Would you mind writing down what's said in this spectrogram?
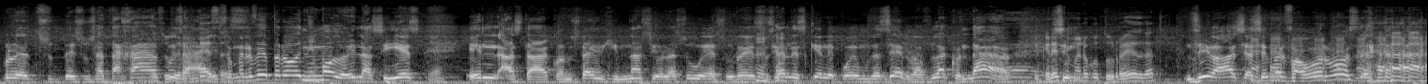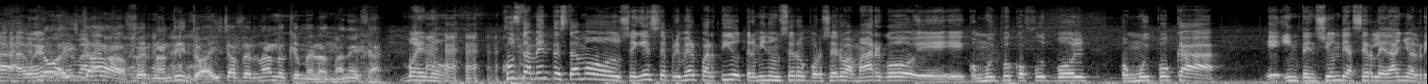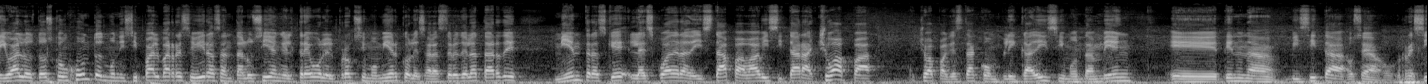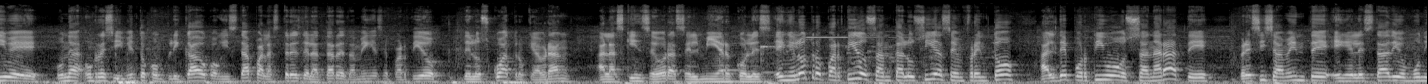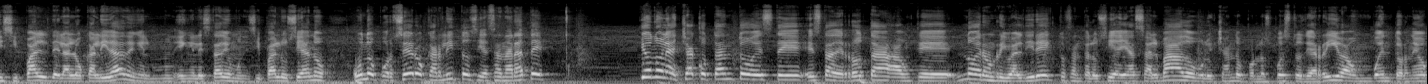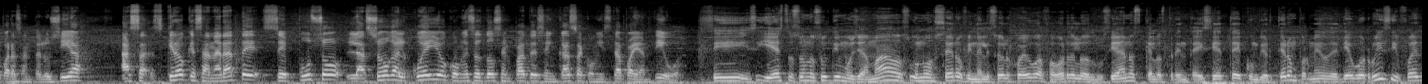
de sus atajadas, De sus pues a eso me refiero, pero ni modo, él así es. Él hasta cuando está en el gimnasio la sube a sus redes sociales, ¿qué le podemos hacer? Va flaco, nada. Si querés Sí. te mando con tus redes, gato. Sí, va, si haceme el favor vos. Bueno, no, ahí está. Fernandito, ahí está Fernando que me las maneja. Bueno, justamente estamos en este primer partido, termina un 0 por 0 amargo, eh, eh, con muy poco fútbol, con muy poca eh, intención de hacerle daño al rival. Los dos conjuntos, Municipal va a recibir a Santa Lucía en el Trébol el próximo miércoles a las 3 de la tarde, mientras que la escuadra de Iztapa va a visitar a Choapa, a Choapa que está complicadísimo también. eh, tiene una visita, o sea, recibe un recibimiento complicado con Iztapa a las 3 de la tarde también ese partido de los cuatro que habrán a las 15 horas el miércoles. En el otro partido, Santa Lucía se enfrentó al Deportivo Sanarate, precisamente en el estadio municipal de la localidad, en el, estadio municipal Luciano, 1 por 0, Carlitos y a Sanarate. Yo no le achaco tanto este, esta derrota, aunque no era un rival directo. Santa Lucía ya salvado, luchando por los puestos de arriba. Un buen torneo para Santa Lucía. Creo que Sanarate se puso la soga al cuello con esos dos empates en casa con Iztapa y Antigua. Sí, y estos son los últimos llamados. 1-0 finalizó el juego a favor de los lucianos que a los 37 convirtieron por medio de Diego Ruiz y fue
